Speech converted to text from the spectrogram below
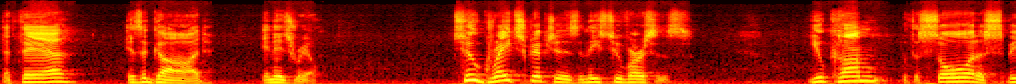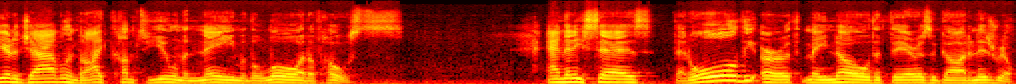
that there is a God in Israel. Two great scriptures in these two verses. You come with a sword, a spear, and a javelin, but I come to you in the name of the Lord of hosts. And then he says, that all the earth may know that there is a God in Israel.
